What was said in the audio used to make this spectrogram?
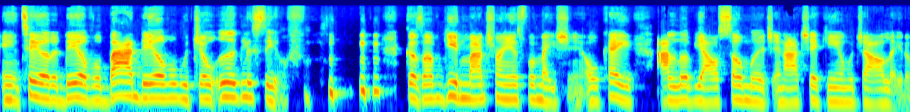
and tell the devil, bye, devil, with your ugly self. Because I'm getting my transformation. Okay. I love y'all so much, and I'll check in with y'all later.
